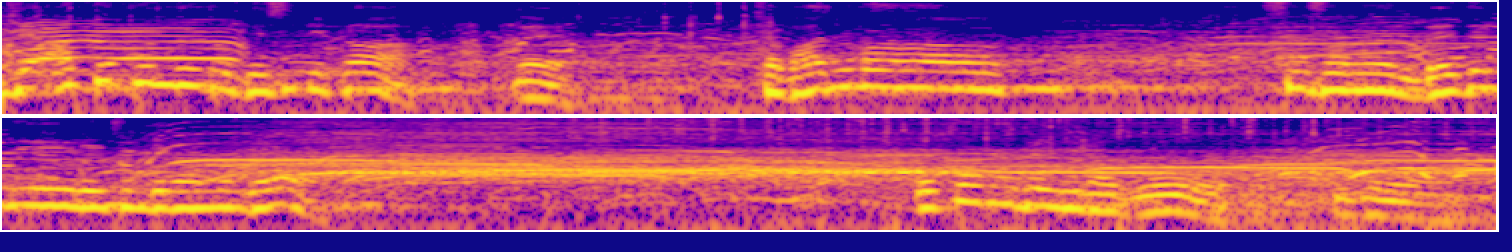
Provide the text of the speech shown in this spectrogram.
이제 앞에 분들도 계시니까 네. 자, 마지막 순서는 메들리를 준비를 했는데요. 오빠 메들리라고 이제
